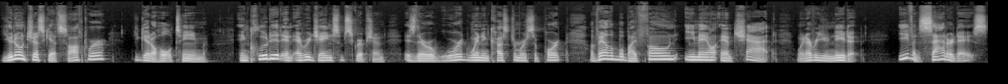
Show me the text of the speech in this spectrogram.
you don't just get software, you get a whole team. Included in every Jane subscription is their award winning customer support available by phone, email, and chat whenever you need it, even Saturdays.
